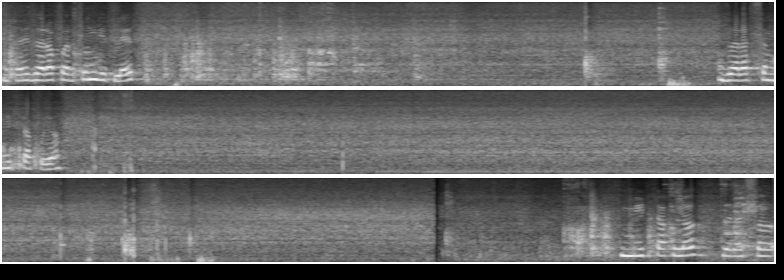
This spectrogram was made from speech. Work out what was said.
आता हे जरा परतून घेतलेत. जरासं मीठ टाकूया मीठ टाकलं जरासं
